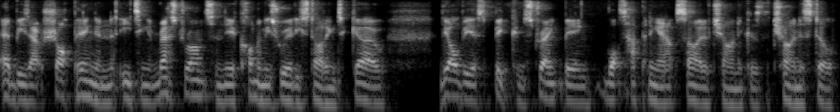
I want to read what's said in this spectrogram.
Everybody's out shopping and eating in restaurants, and the economy's really starting to go. The obvious big constraint being what's happening outside of China, because China's still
